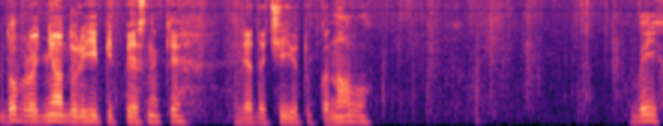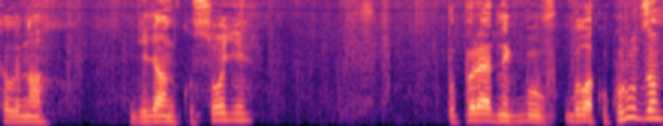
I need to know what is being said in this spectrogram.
Доброго дня, дорогі підписники, глядачі YouTube каналу. Виїхали на ділянку сої. Попередник був, була кукурудза.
